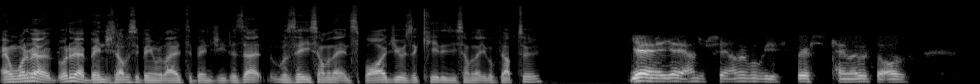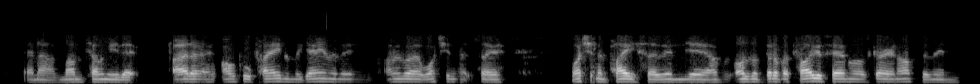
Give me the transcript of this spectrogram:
And what Yeah. about what about Benji? Obviously, being related to Benji, does that was he someone that inspired you as a kid? Is he someone that you looked up to? Yeah, yeah, hundred percent. I remember when we first came over to Oz, and uh, Mum telling me that I had an uncle playing in the game, and then I remember watching it. So watching him play. So then, yeah, I I was a bit of a Tigers fan when I was growing up, and then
